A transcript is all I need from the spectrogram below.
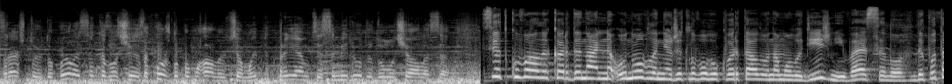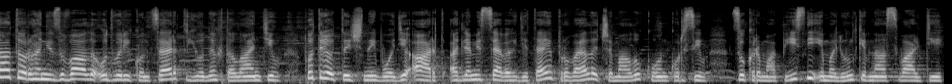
зрештою добилися казначеї. Також допомагали в цьому і підприємці, самі люди долучалися. Святкували кардинальне оновлення житлового кварталу на Молодіжній весело. Депутати організували у дворі концерт юних талантів, патріотичний боді-арт, а для місцевих дітей провели чимало конкурсів, зокрема пісні і малюнків на асфальті.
